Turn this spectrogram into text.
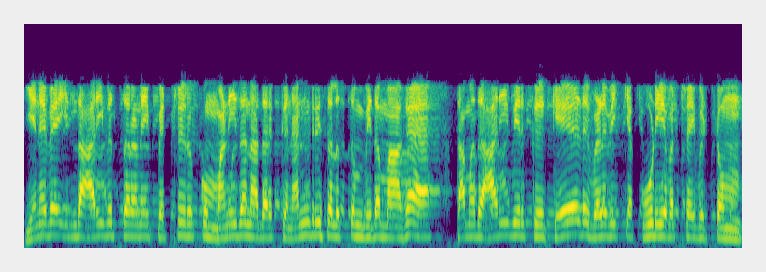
எனவே இந்த அறிவுத்திறனை பெற்றிருக்கும் மனிதன் அதற்கு நன்றி செலுத்தும் விதமாக தமது அறிவிற்கு கேடு விளைவிக்க கூடியவற்றை விட்டும்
